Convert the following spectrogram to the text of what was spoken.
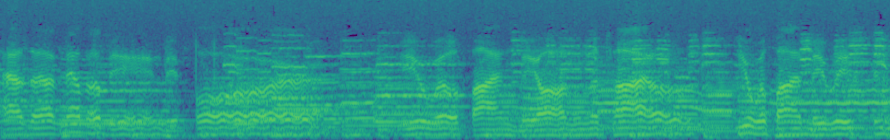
as I've never been before. You will find me on the tiles. You will find me wreathed in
